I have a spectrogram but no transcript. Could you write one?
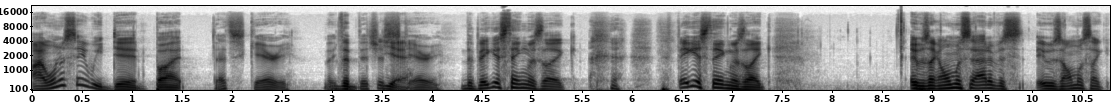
I want to say we did, but That's scary. Like The- that's just yeah. scary. The biggest thing was like the biggest thing was like it was like almost out of a it was almost like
